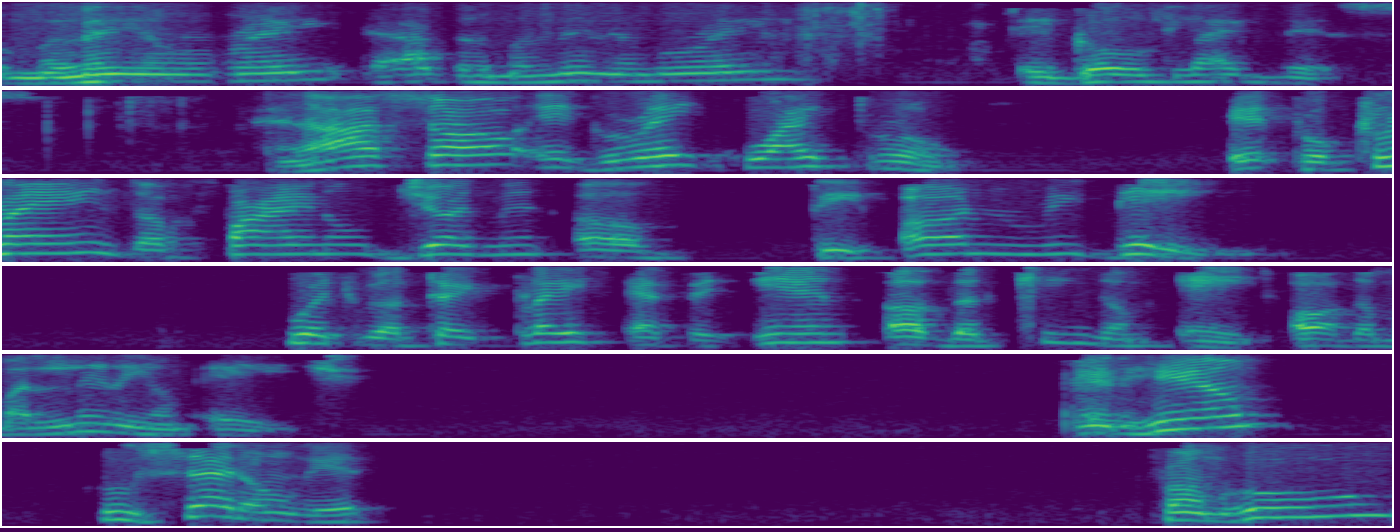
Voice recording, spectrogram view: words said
the millennium reign, after the millennium reign, it goes like this. And I saw a great white throne. It proclaims the final judgment of the unredeemed, which will take place at the end of the kingdom age or the millennium age. And him who sat on it, from who,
